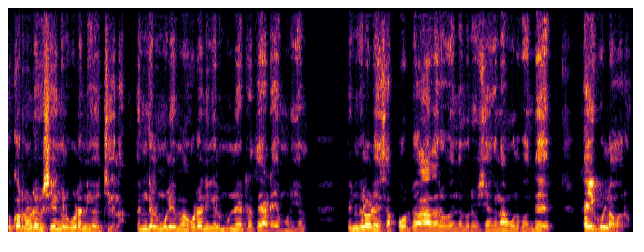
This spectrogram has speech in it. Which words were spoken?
சுக்கரனோட விஷயங்கள் கூட நீங்கள் வச்சுக்கலாம். பெண்கள் மூலியமாக கூட நீங்கள் முன்னேற்றத்தை அடைய முடியும். பெண்களுடைய சப்போர்ட்டு ஆதரவு இந்த மாதிரி விஷயங்கள்லாம் உங்களுக்கு வந்து கைக்குள்ளே வரும்.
